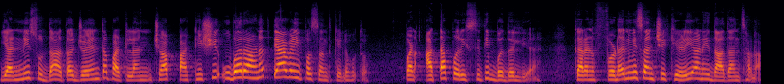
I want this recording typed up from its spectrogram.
यांनी सुद्धा आता जयंत पाटलांच्या पाठीशी उभं राहणं त्यावेळी पसंत केलं होतं. पण आता परिस्थिती बदलली आहे. कारण फडणवीसांची खेळी आणि दादांचा डाव.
